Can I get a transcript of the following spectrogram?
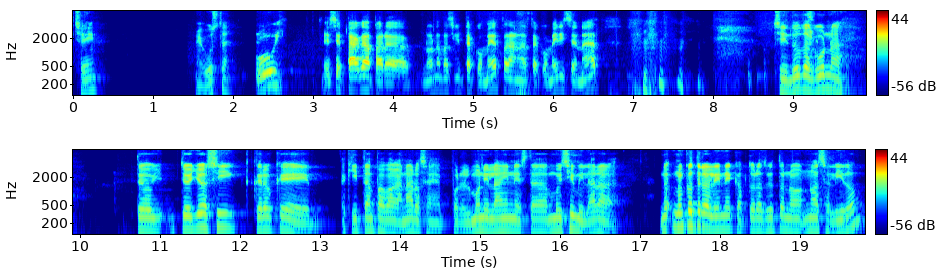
Sí, me gusta. Uy, ese paga para no nada más irte a comer, para hasta comer y cenar. Sin duda alguna. yo sí creo que aquí Tampa va a ganar, o sea, por el money line está muy similar a, no, no, encontré la línea de capturas, Beto, no, no ha salido.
